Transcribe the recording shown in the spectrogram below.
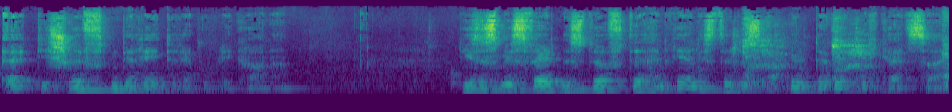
äh, die Schriften der Räterepublikaner. Dieses Missverhältnis dürfte ein realistisches Abbild der Wirklichkeit sein.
